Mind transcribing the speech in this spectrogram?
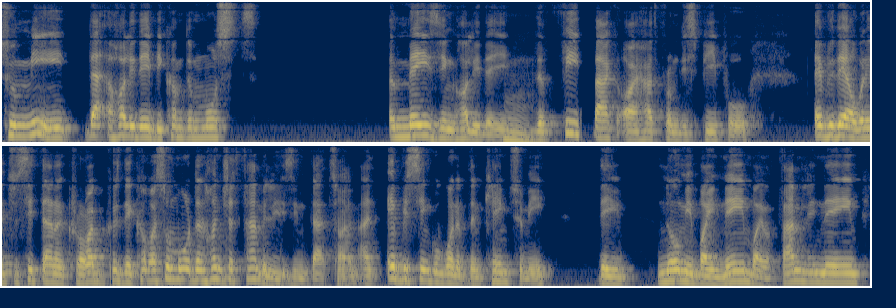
to me that holiday become the most amazing holiday. Mm. The feedback I had from these people, every day I wanted to sit down and cry because they come. I saw more than 100 families in that time, and every single one of them came to me. They know me by name, by my family name,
